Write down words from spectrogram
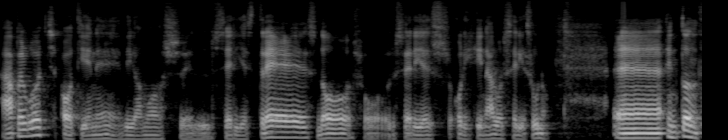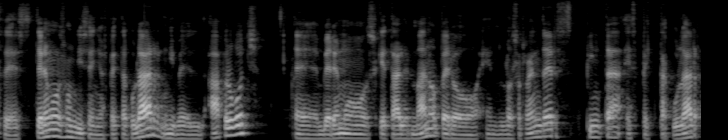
Apple Watch o tiene, digamos, el Series 3, 2 o el Series original o el Series 1. Eh, entonces, tenemos un diseño espectacular, nivel Apple Watch. Eh, veremos qué tal en mano, pero en los renders pinta espectacular.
